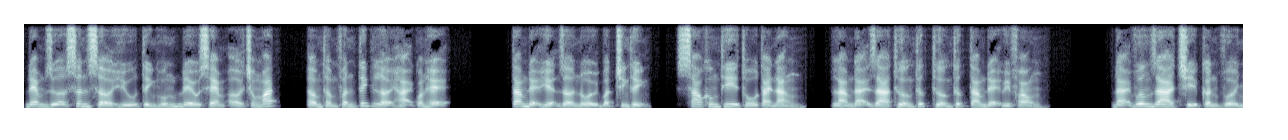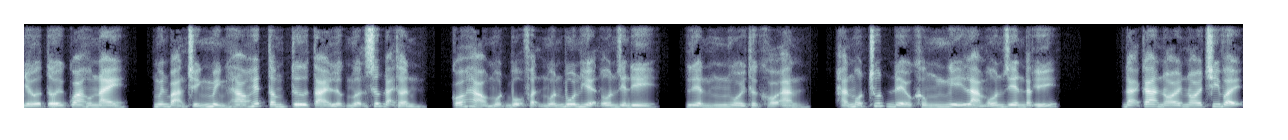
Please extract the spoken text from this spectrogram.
đem giữa sân sở hữu tình huống đều xem ở trong mắt, âm thầm phân tích lợi hại quan hệ. Tam đệ hiện giờ nổi bật chính thịnh, sao không thi thố tài năng, làm đại gia thưởng thức thưởng thức tam đệ uy phong. Đại vương gia chỉ cần vừa nhớ tới qua hôm nay, nguyên bản chính mình hao hết tâm tư tài lực mượn sức đại thần, có hảo một bộ phận muốn buôn hiện ôn diên đi, liền ngồi thực khó ăn, hắn một chút đều không nghĩ làm ôn diên đắc ý. Đại ca nói nói chi vậy,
